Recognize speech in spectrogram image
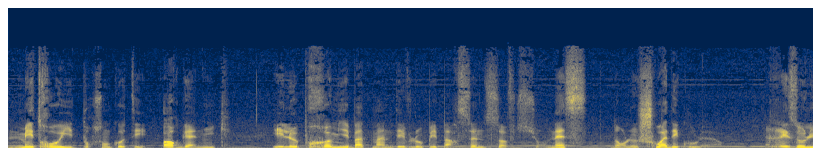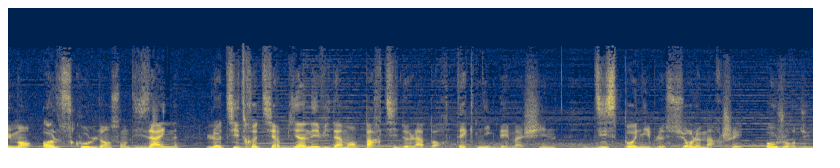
Metroid pour son côté organique, et le premier Batman développé par Sunsoft sur NES dans le choix des couleurs. Résolument old school dans son design, le titre tire bien évidemment parti de l'apport technique des machines disponibles sur le marché aujourd'hui.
